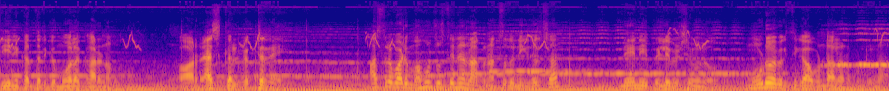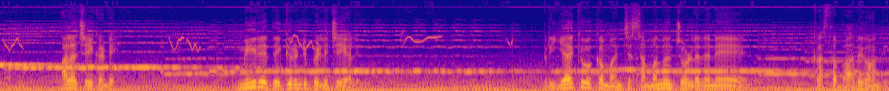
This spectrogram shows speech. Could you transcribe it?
దీనికంతటికి మూల కారణం ఆ రాస్కల్ విక్టరే. అసలు వాడి మొహం చూస్తేనే నాకు నచ్చదు. నీకు తెలుసా? నేను ఈ పెళ్ళి విషయంలో మూడో వ్యక్తిగా ఉండాలనుకుంటున్నాను. అలా చేయకండి. మీరే దగ్గరుండి పెళ్ళి చేయాలి. ప్రియాకి ఒక మంచి సంబంధం చూడలేదనే కాస్త బాధగా ఉంది.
